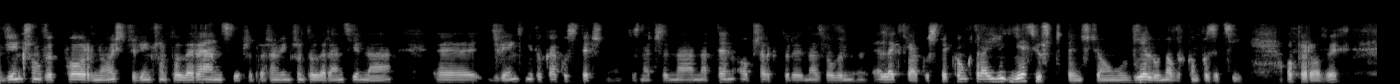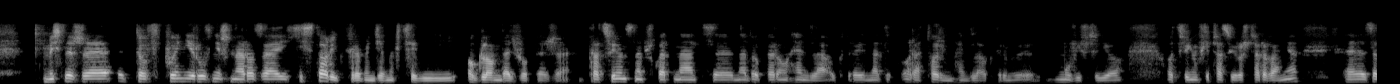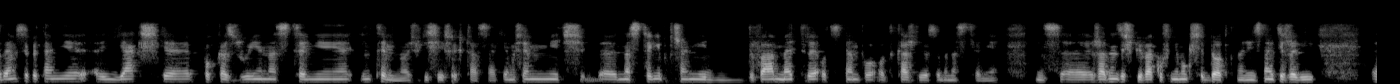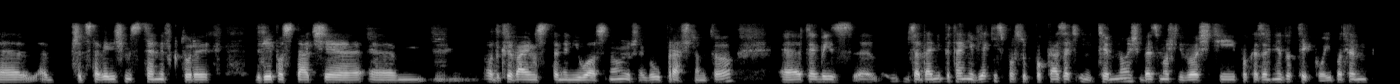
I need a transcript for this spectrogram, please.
większą wyporność, czy większą tolerancję, przepraszam, większą tolerancję na e, dźwięk nie tylko akustyczny, to znaczy na, na ten obszar, który nazwałbym elektroakustyką, która jest już częścią wielu nowych kompozycji operowych. Myślę, że to wpłynie również na rodzaj historii, które będziemy chcieli oglądać w operze. Pracując na przykład nad, nad operą Händla, o której, nad oratorium Händla, o którym mówisz, czyli o, o triumfie czasu i rozczarowania, e, zadałem sobie pytanie, jak się pokazuje na scenie intymność w dzisiejszych czasach. Ja musiałem mieć e, na scenie przynajmniej dwa metry odstępu od każdej osoby na scenie, więc e, żaden ze śpiewaków nie mógł się dotknąć. Więc nawet jeżeli przedstawiliśmy sceny, w których dwie postacie um, odgrywają scenę miłosną, już jakby upraszczam to, e, to jakby jest e, zadanie pytanie, w jaki sposób pokazać intymność bez możliwości pokazania dotyku. I potem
